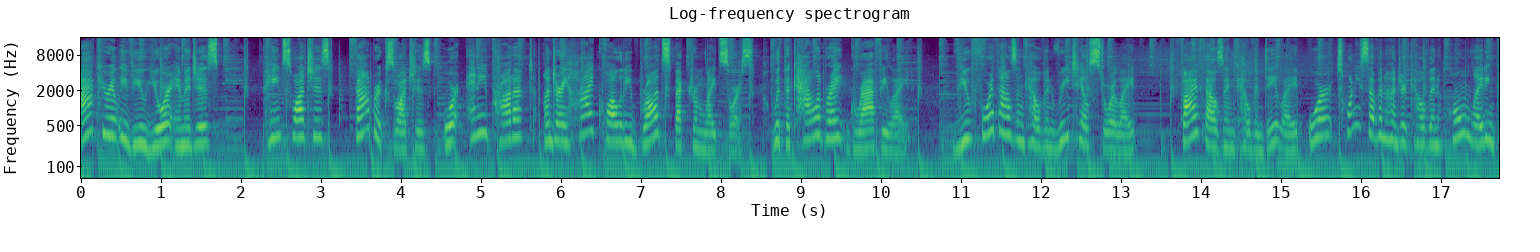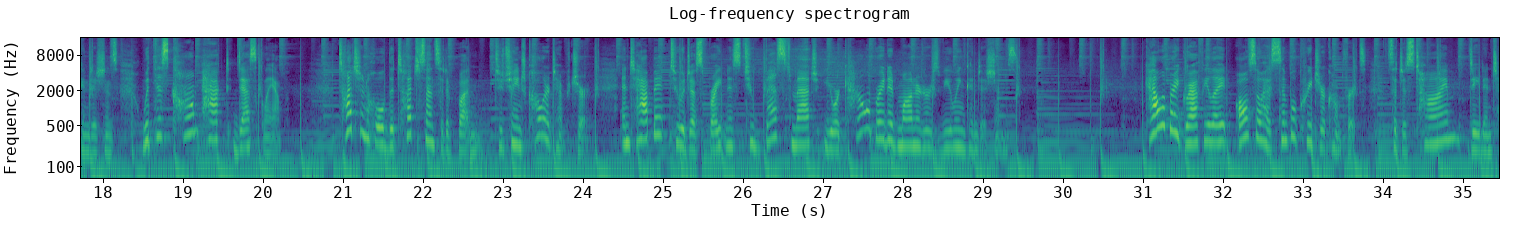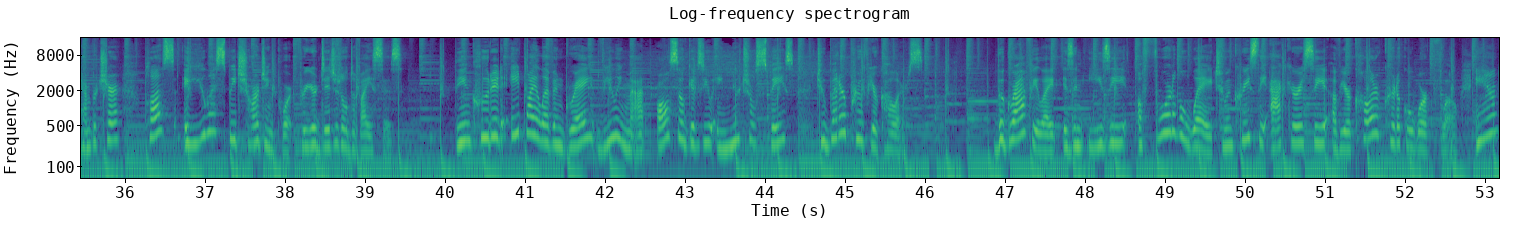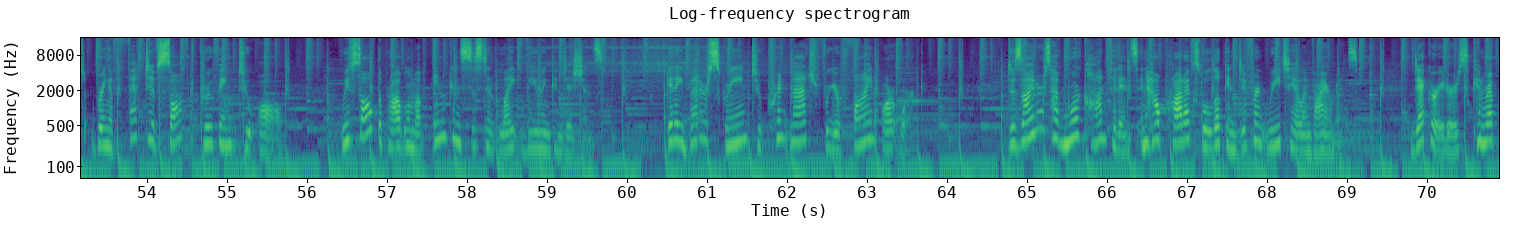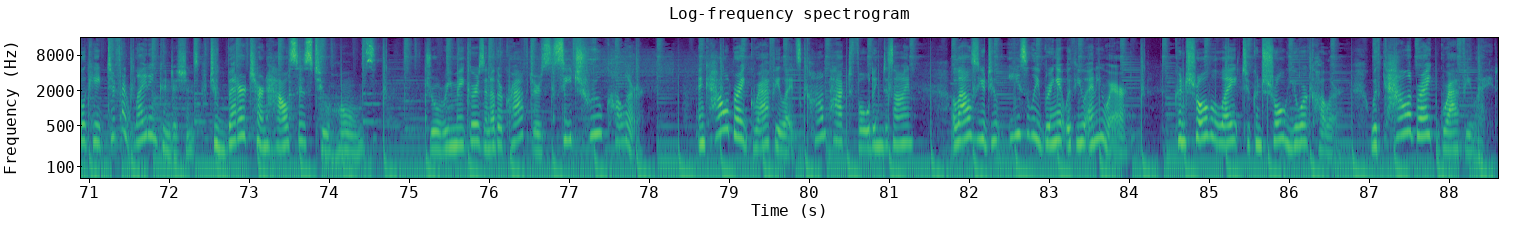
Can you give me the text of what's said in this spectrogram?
Accurately view your images, paint swatches, fabric swatches, or any product under a high-quality broad-spectrum light source with the Calibrite Grafilite. View 4000 Kelvin retail store light, 5000 Kelvin daylight, or 2700 Kelvin home lighting conditions with this compact desk lamp. Touch and hold the touch-sensitive button to change color temperature, and tap it to adjust brightness to best match your calibrated monitor's viewing conditions. Calibrite Grafilite also has simple creature comforts, such as time, date and temperature, plus a USB charging port for your digital devices. The included 8x11 gray viewing mat also gives you a neutral space to better proof your colors. The Grafilite is an easy, affordable way to increase the accuracy of your color critical workflow and bring effective soft proofing to all. We've solved the problem of inconsistent light viewing conditions. Get a better screen to print match for your fine artwork. Designers have more confidence in how products will look in different retail environments. Decorators can replicate different lighting conditions to better turn houses to homes. Jewelry makers and other crafters see true color. And Calibrite Grafilite's compact folding design allows you to easily bring it with you anywhere. Control the light to control your color with Calibrite Grafilite.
